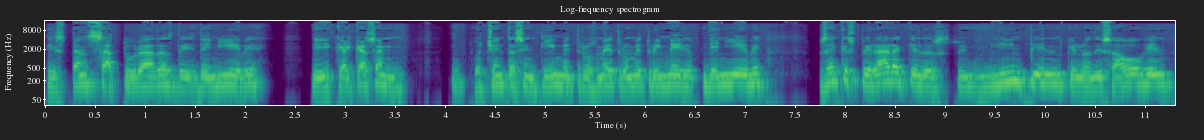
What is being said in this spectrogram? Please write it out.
están saturadas de, nieve, de que alcanzan 80 centímetros, metro, metro y medio de nieve, pues hay que esperar a que los limpien, que lo desahoguen.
